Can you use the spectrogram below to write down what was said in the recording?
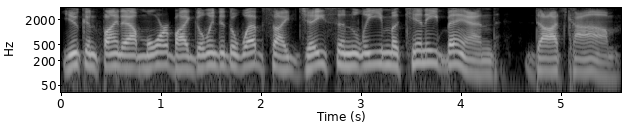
You can find out more by going to the website jasonleemckinneyband.com.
